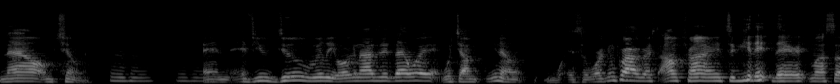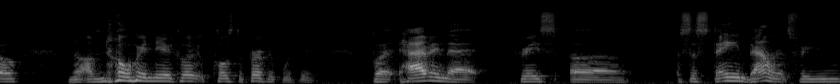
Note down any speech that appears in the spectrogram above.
Now I'm chilling. Mhm. Mhm. And if you do really organize it that way, which I'm, you know, it's a work in progress. I'm trying to get it there myself. No, I'm nowhere near clo- close to perfect with it, but having that creates uh, a sustained balance for you,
